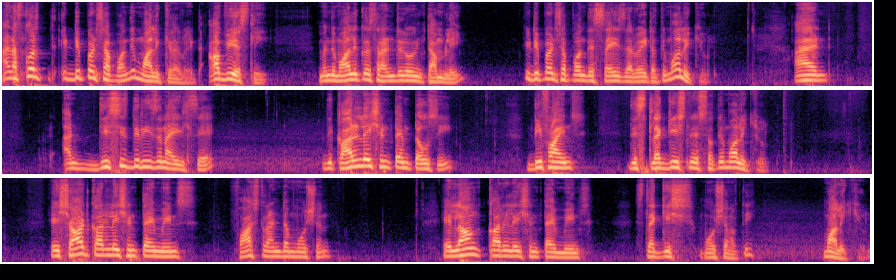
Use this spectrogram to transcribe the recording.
And of course, it depends upon the molecular weight. Obviously, when the molecules are undergoing tumbling, it depends upon the size or weight of the molecule. And, and this is the reason I will say the correlation time tau c defines the sluggishness of the molecule. A short correlation time means fast random motion. A long correlation time means sluggish motion of the molecule.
